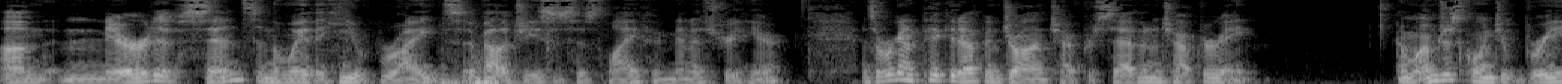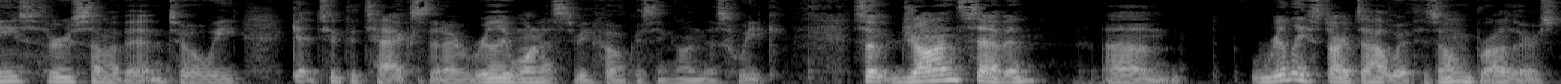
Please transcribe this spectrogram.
um, narrative sense in the way that he writes about Jesus' life and ministry here. And so we're going to pick it up in John chapter 7 and chapter 8. And I'm just going to breeze through some of it until we get to the text that I really want us to be focusing on this week. So, John 7 um, really starts out with his own brothers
